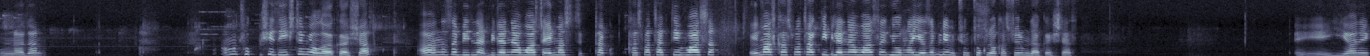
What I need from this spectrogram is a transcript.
Bunlardan. Ama çok bir şey değiştirmiyorlar arkadaşlar. Aranızda bilen, bilenler varsa elmas tak, kasma taktiği varsa elmas kasma taktiği bilenler varsa yorumlara yazabilir mi? Çünkü çok zor kasıyorum da arkadaşlar. Ee, yani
